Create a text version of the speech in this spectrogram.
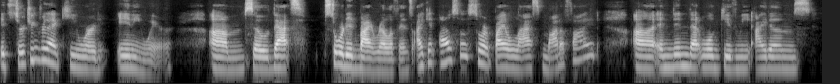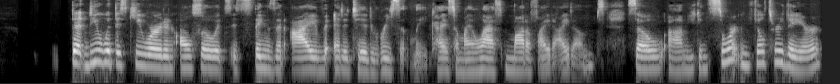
it's searching for that keyword anywhere. Um, so that's sorted by relevance. I can also sort by last modified, uh, and then that will give me items that deal with this keyword and also it's it's things that I've edited recently okay? So my last modified items. So um, you can sort and filter there.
